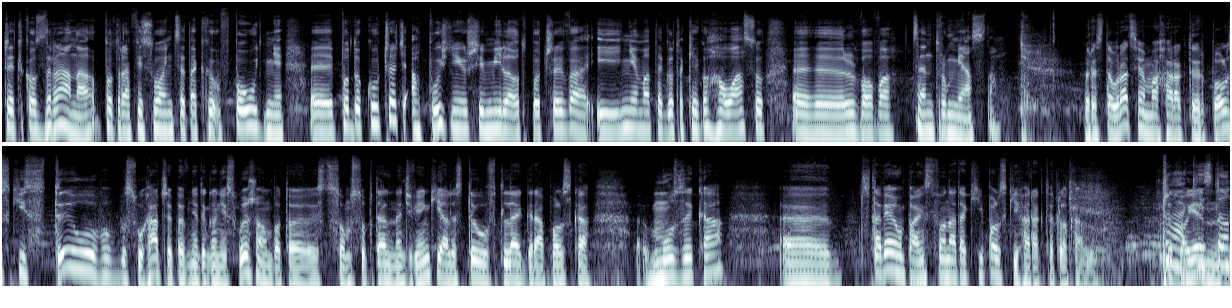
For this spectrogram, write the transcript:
tylko z rana potrafi słońce tak w południe yy, podokuczać, a później już się mile odpoczywa i nie ma tego takiego hałasu E, Lwowa, centrum miasta. Restauracja ma charakter polski. Z tyłu słuchacze pewnie tego nie słyszą, bo to jest, są subtelne dźwięki, ale z tyłu w tle gra polska muzyka. E, stawiają Państwo na taki polski charakter lokalu. Tak, jest to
